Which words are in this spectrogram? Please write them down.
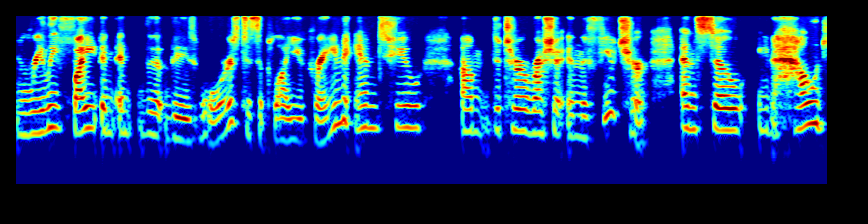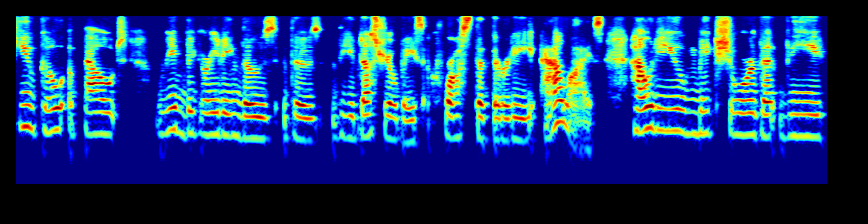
really fight in, in the, these wars to supply Ukraine and to um, deter Russia in the future. And so, you know, how do you go about reinvigorating those those the industrial base across the 30 allies? How do you make sure that the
